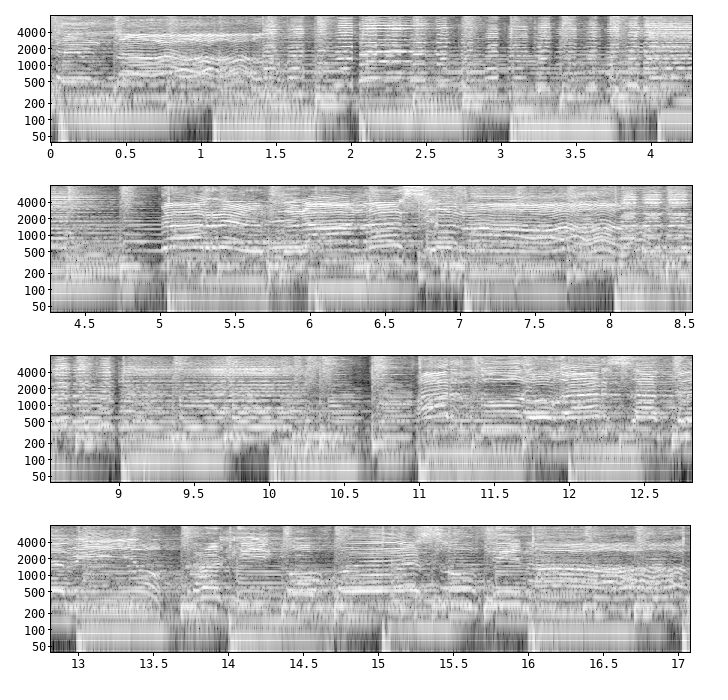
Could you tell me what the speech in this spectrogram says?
sustenta. Carretera nacional. Arturo Garza Treviño, trágico fue su final.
